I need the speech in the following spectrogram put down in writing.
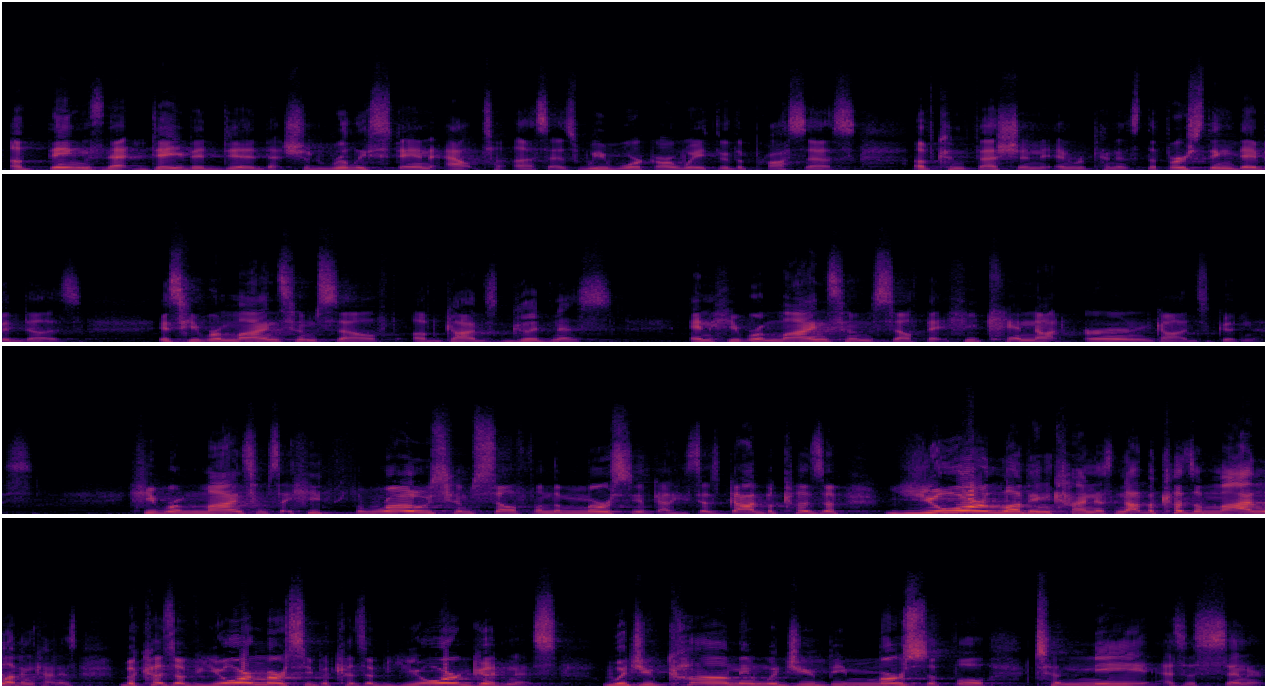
of things that David did that should really stand out to us as we work our way through the process of confession and repentance. The first thing David does is he reminds himself of God's goodness and he reminds himself that he cannot earn God's goodness he reminds himself, he throws himself on the mercy of God. He says, God, because of your loving kindness, not because of my loving kindness, because of your mercy, because of your goodness, would you come and would you be merciful to me as a sinner?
